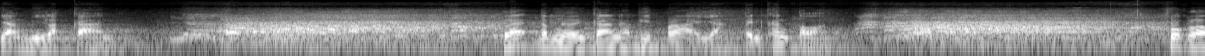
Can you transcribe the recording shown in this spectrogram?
อย่างมีหลักการ และดำเนินการอภิปรายอย่างเป็นขั้นตอน พวกเรา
